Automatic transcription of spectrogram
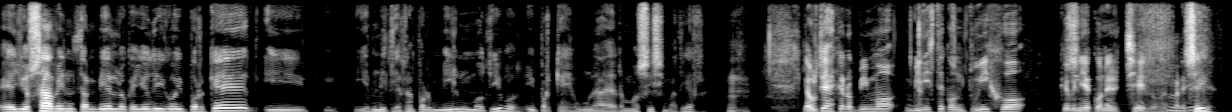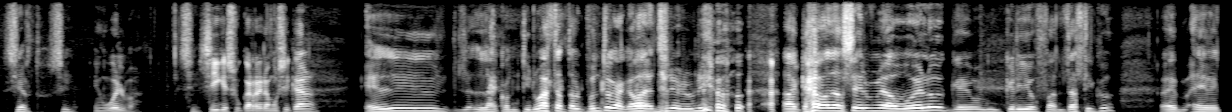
ellos saben también lo que yo digo y por qué, y, y- y es mi tierra por mil motivos, y porque es una hermosísima tierra. Ujú. La última vez que nos vimos, viniste con tu hijo que venía con el chelo, me parece, Sí, cierto, sí, en Huelva. sí. ¿Sigue su carrera musical? Él la continúa hasta tal punto que acaba de tener un hijo, acaba de hacerme abuelo, que es un crío fantástico. Eh, eh,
